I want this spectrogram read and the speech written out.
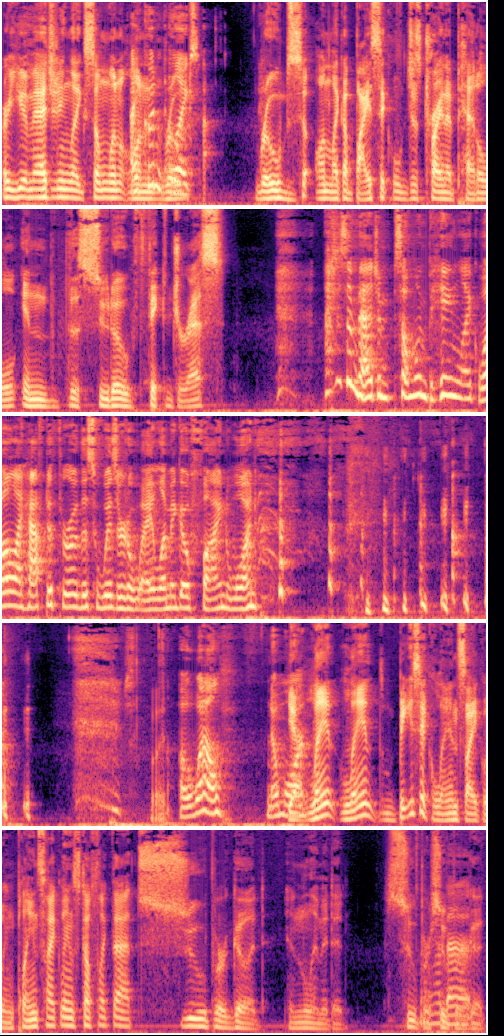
Are you imagining like someone on robes, like robes on like a bicycle just trying to pedal in the pseudo thick dress? I just imagine someone being like, "Well, I have to throw this wizard away. Let me go find one." oh well, no more. Yeah, land land basic land cycling, plane cycling, stuff like that, super good and limited. Super, super good.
